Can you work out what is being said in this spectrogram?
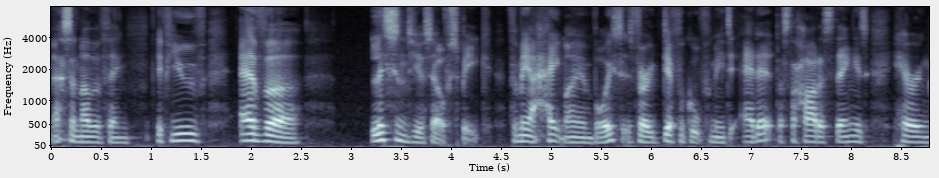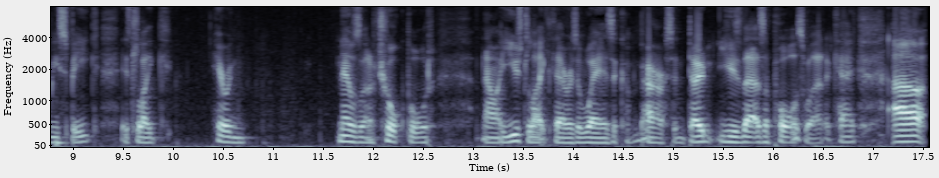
That's another thing. If you've ever listened to yourself speak, for me, I hate my own voice. It's very difficult for me to edit. That's the hardest thing is hearing me speak. It's like hearing nails on a chalkboard. Now, I used like there as a way as a comparison. Don't use that as a pause word, okay? Uh,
